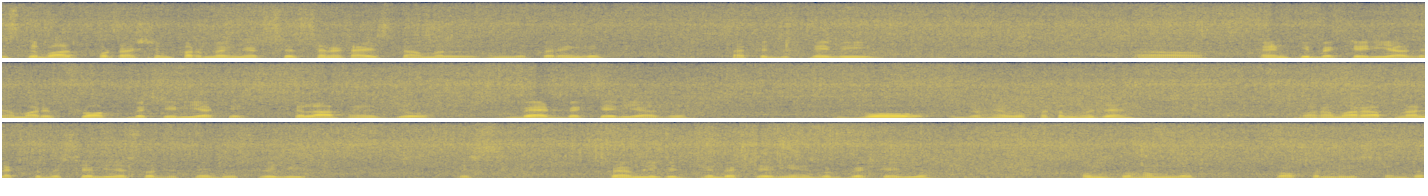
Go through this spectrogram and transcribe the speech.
इसके बाद पोटाशियम परमैंगनेट से सैनिटाइज का अमल हम लोग करेंगे, ताकि जितने भी एंटी बैक्टीरियाज हैं, हमारे फ्लॉक बैक्टीरिया के खिलाफ हैं, जो बैड बैक्टीरियाज हैं, वो जो है वो ख़त्म हो जाए और हमारा अपना लेक्टोबेसेलियस और जितने दूसरे भी इस फैमिली के जितने बैक्टीरिया हैं गुड बैक्टीरिया उनको हम लोग प्रॉपरली इसके अंदर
